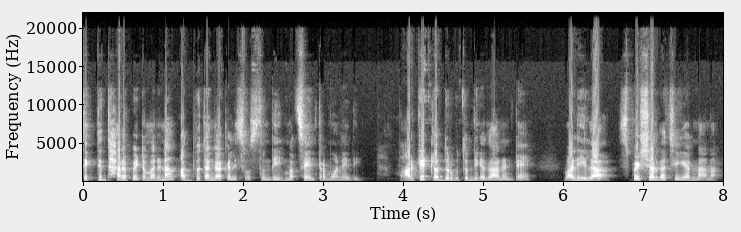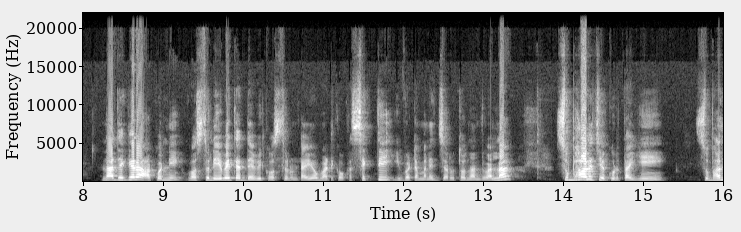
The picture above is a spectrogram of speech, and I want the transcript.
శక్తి ధారపేయటం వలన అద్భుతంగా కలిసి వస్తుంది మత్స్యంత్రము అనేది. మార్కెట్లో దొరుకుతుంది కదా అనంటే వాళ్ళు ఇలా స్పెషల్గా చేయరు నాన్న. నా దగ్గర ఆ కొన్ని వస్తువులు ఏవైతే దైవిక వస్తువులు ఉంటాయో వాటికి ఒక శక్తి ఇవ్వటం అనేది జరుగుతుంది. అందువల్ల శుభాలు చేకూరుతాయి. శుభం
